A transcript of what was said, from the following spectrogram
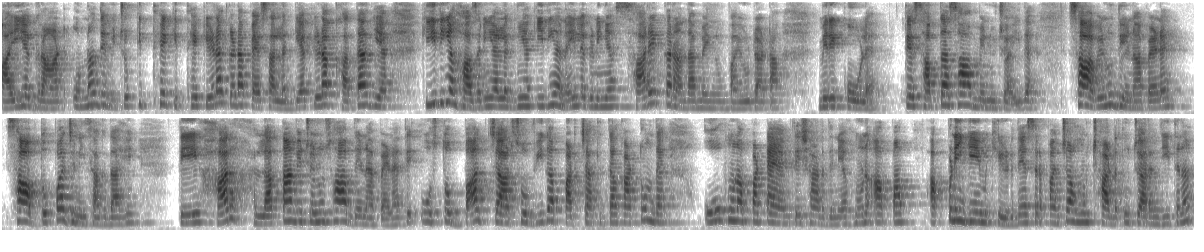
ਆਈ ਹੈ ਗ੍ਰਾਂਟ ਉਹਨਾਂ ਦੇ ਵਿੱਚੋਂ ਕਿੱਥੇ ਕਿੱਥੇ ਕਿਹੜਾ ਕਿਹੜਾ ਪੈਸਾ ਲੱਗਿਆ, ਕਿਹੜਾ ਖਾਦਾ ਗਿਆ, ਕਿਹਦੀਆਂ ਹਾਜ਼ਰੀਆਂ ਲੱਗੀਆਂ, ਕਿਹਦੀਆਂ ਨਹੀਂ ਲੱਗਣੀਆਂ, ਸਾਰੇ ਘਰਾਂ ਦਾ ਮੈਨੂੰ ਬਾਇਓ ਡਾਟਾ ਮੇਰੇ ਕੋਲ ਹੈ। ਤੇ ਸਭ ਦਾ ਹਿਸਾਬ ਮੈਨੂੰ ਚਾਹੀਦਾ ਹੈ। ਹਿਸਾਬ ਇਹਨੂੰ ਦੇਣਾ ਪੈਣਾ ਹੈ। ਹਿਸਾਬ ਤੋਂ ਭੱਜ ਨਹੀਂ ਸਕਦਾ ਇਹ। ਤੇ ਹਰ ਹਾਲਾਤਾਂ ਵਿੱਚ ਇਹਨੂੰ ਹਿਸਾਬ ਦੇਣਾ ਪੈਣਾ ਹੈ ਤੇ ਉਸ ਤੋਂ ਬਾਅਦ 420 ਦਾ ਪਰਚਾ ਕਿੱਦਾਂ ਕੱਟ ਹੁੰਦਾ ਹੈ, ਉਹ ਹੁਣ ਆਪਾਂ ਟਾਈਮ ਤੇ ਛੱਡ ਦਿੰਦੇ ਆ ਹੁਣ ਆਪਾਂ ਆਪਣੀ ਗੇਮ ਖੇਡਦੇ ਆ ਸਰਪੰਚਾ ਹੁਣ ਛੱਡ ਤੂੰ ਚਰਨਜੀਤ ਨਾ।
